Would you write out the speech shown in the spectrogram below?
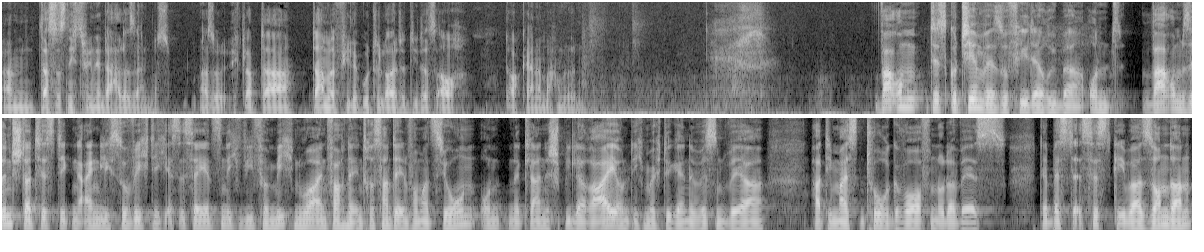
ähm, dass es nicht zwingend in der Halle sein muss. Also ich glaube, da, da haben wir viele gute Leute, die das auch, auch gerne machen würden. Warum diskutieren wir so viel darüber und warum sind Statistiken eigentlich so wichtig? Es ist ja jetzt nicht wie für mich nur einfach eine interessante Information und eine kleine Spielerei und ich möchte gerne wissen, wer hat die meisten Tore geworfen oder wer ist der beste Assistgeber, sondern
